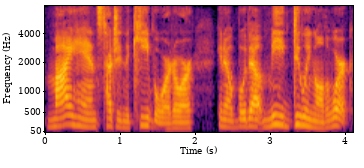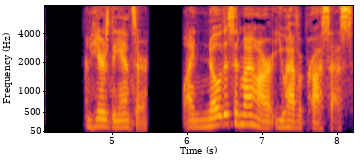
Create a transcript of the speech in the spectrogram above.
my hands touching the keyboard or, you know, without me doing all the work? And here's the answer. I know this in my heart. You have a process.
